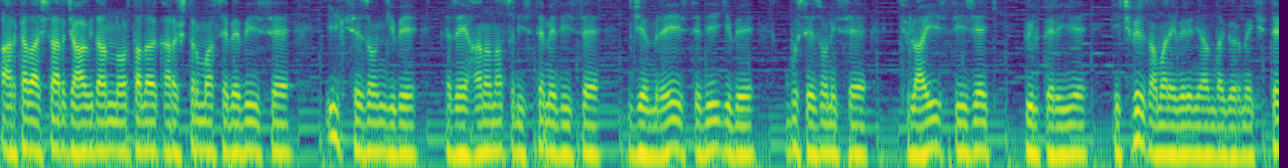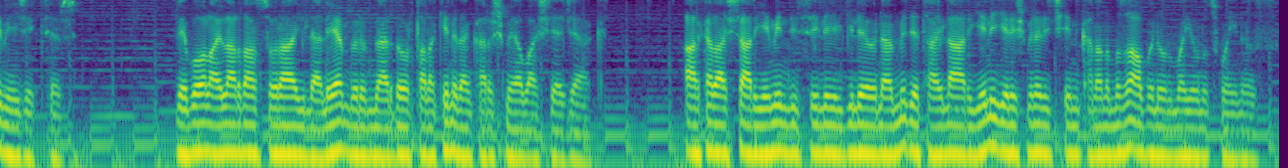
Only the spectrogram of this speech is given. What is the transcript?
Arkadaşlar Cavidan'ın ortalığı karıştırma sebebi ise ilk sezon gibi Reyhan'ı nasıl istemediyse Cemre'yi istediği gibi bu sezon ise Tülay'ı isteyecek, Gülperi'yi hiçbir zaman Emir'in yanında görmek istemeyecektir. Ve bu olaylardan sonra ilerleyen bölümlerde ortalık yeniden karışmaya başlayacak. Arkadaşlar Yemin dizisiyle ilgili önemli detaylar, yeni gelişmeler için kanalımıza abone olmayı unutmayınız.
